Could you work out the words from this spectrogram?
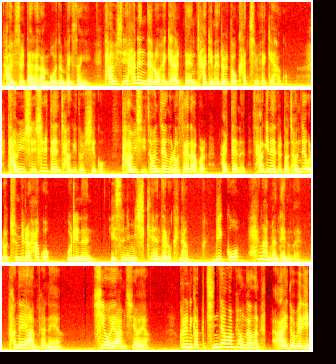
다윗을 따라간 모든 백성이 다윗이 하는 대로 회개할 땐 자기네들도 같이 회개하고 다윗이 쉴 땐 자기도 쉬고 다윗이 전쟁으로 셋업을 할 때는 자기네들도 전쟁으로 준비를 하고 우리는 예수님이 시키는 대로 그냥 믿고 행하면 되는 거예요. 편해요, 안 편해요? 쉬워요, 안 쉬워요? 그러니까 진정한 평강은 아이도벨이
